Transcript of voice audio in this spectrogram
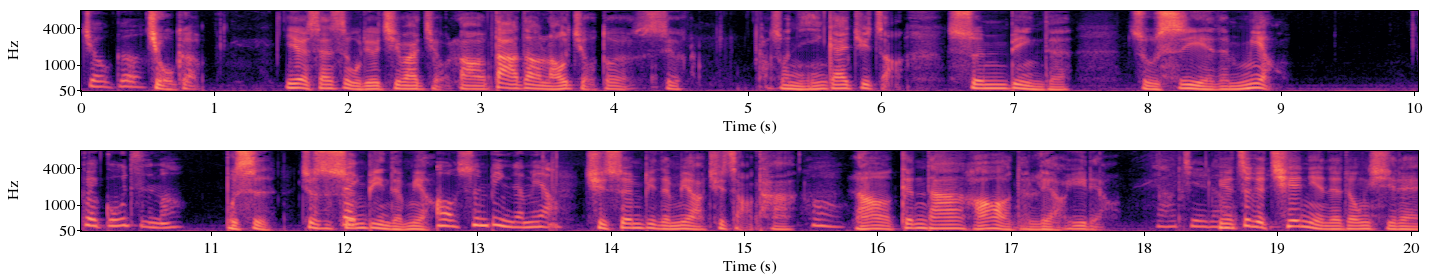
九个，九个，一二三四五六七八九，老大到老九都有这个。他说：“你应该去找孙膑的祖师爷的庙，鬼谷子吗？不是，就是孙膑的庙。哦，孙膑的庙，去孙膑的庙去找他，哦，然后跟他好好的聊一聊。了解了，因为这个千年的东西呢，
